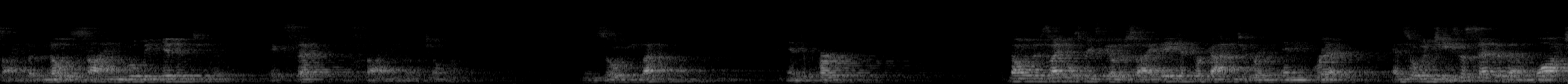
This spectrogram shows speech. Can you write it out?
sign, but no sign will be given to it except the sign of Jonah. And so he left them and departed. Now, when the disciples reached the other side, they had forgotten to bring any bread. And so when Jesus said to them, Watch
